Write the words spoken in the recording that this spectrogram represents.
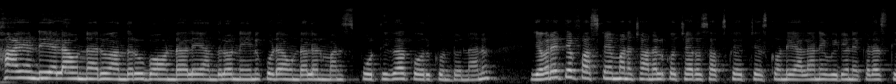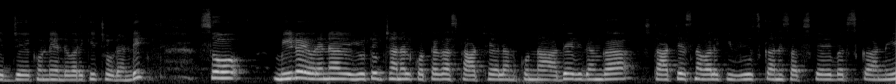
హాయ్ అండి ఎలా ఉన్నారు? అందరూ బాగుండాలి. అందులో నేను కూడా ఉండాలని మనస్ఫూర్తిగా కోరుకుంటున్నాను. ఎవరైతే ఫస్ట్ టైం మన ఛానల్కి వచ్చారో సబ్స్క్రైబ్ చేసుకోండి. అలానే వీడియోని ఎక్కడ స్కిప్ చేయకుండా ఎండ్ వరకు చూడండి. సో మీలో ఎవరైనా యూట్యూబ్ ఛానల్ కొత్తగా స్టార్ట్ చేయాలనుకున్నా అదే విధంగా స్టార్ట్ చేసిన వాళ్ళకి వ్యూస్ కానీ సబ్స్క్రైబర్స్ కానీ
